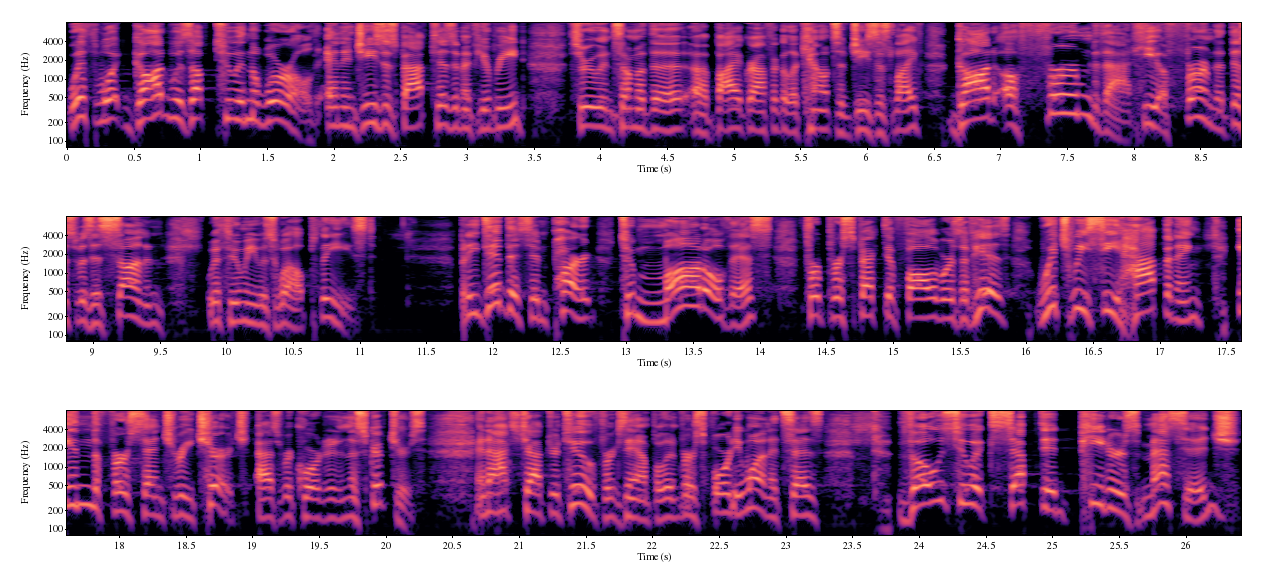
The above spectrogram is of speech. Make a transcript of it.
with what God was up to in the world. And in Jesus' baptism, if you read through in some of the uh, biographical accounts of Jesus' life, God affirmed that. He affirmed that this was his son with whom he was well pleased. But he did this in part to model this for prospective followers of his, which we see happening in the first century church, as recorded in the scriptures. In Acts chapter 2, for example, in verse 41, it says, Those who accepted Peter's message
